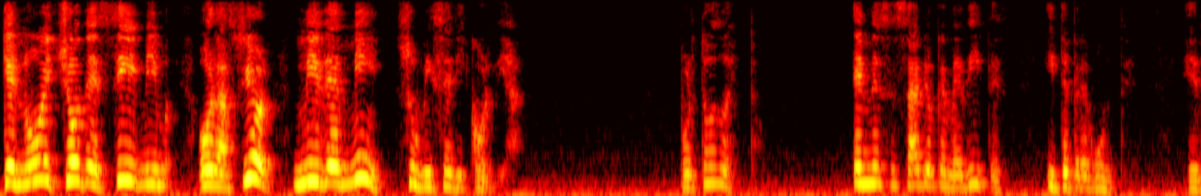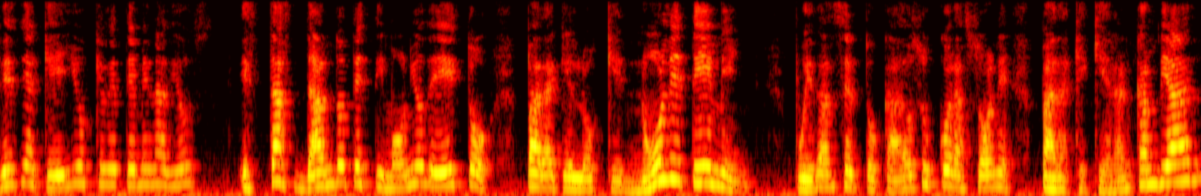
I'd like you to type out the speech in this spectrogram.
que no echó de sí mi oración, ni de mí su misericordia. Por todo esto, es necesario que medites y te preguntes, ¿eres de aquellos que le temen a Dios? Estás dando testimonio de esto para que los que no le temen puedan ser tocados sus corazones para que quieran cambiar.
